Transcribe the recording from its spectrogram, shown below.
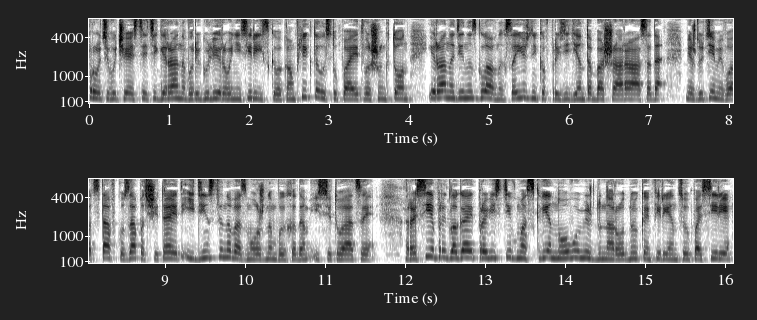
Против участия Тегерана в урегулировании сирийского конфликта выступает Вашингтон. Иран – один из главных союзников президента Башара Асада. Между тем, его отставку Запад считает единственно возможным выходом из ситуации. Россия предлагает провести в Москве новую международную конференцию по Сирии.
